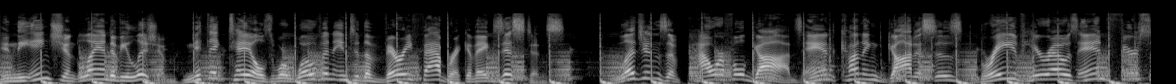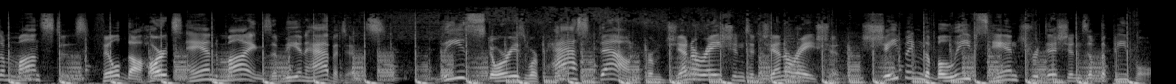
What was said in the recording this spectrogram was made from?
In the ancient land of Elysium, mythic tales were woven into the very fabric of existence. Legends of powerful gods and cunning goddesses, brave heroes, and fearsome monsters filled the hearts and minds of the inhabitants. These stories were passed down from generation to generation, shaping the beliefs and traditions of the people.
